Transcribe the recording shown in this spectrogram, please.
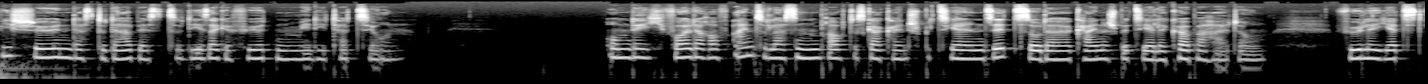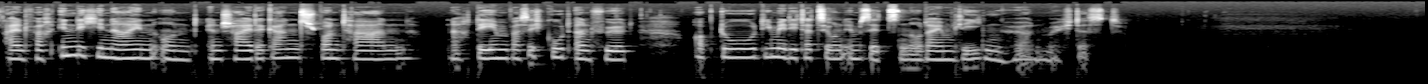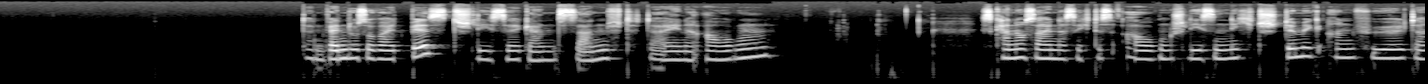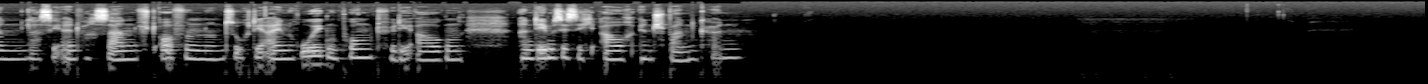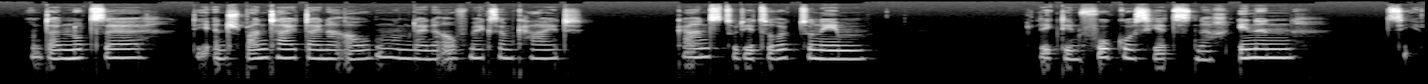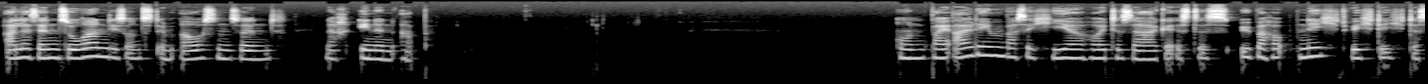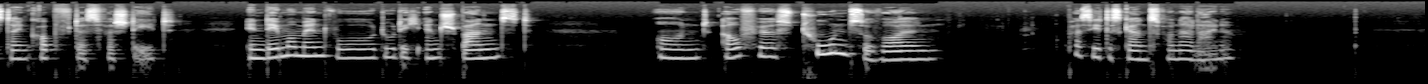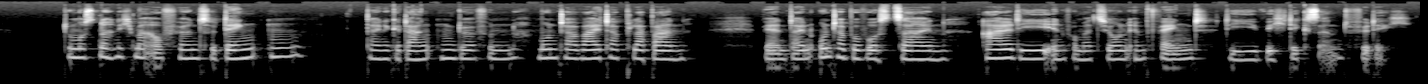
Wie schön, dass du da bist zu dieser geführten Meditation. Um dich voll darauf einzulassen, braucht es gar keinen speziellen Sitz oder keine spezielle Körperhaltung. Fühle jetzt einfach in dich hinein und entscheide ganz spontan nach dem, was sich gut anfühlt, ob du die Meditation im Sitzen oder im Liegen hören möchtest. Dann, wenn du soweit bist, schließe ganz sanft deine Augen. Es kann auch sein, dass sich das Augenschließen nicht stimmig anfühlt, dann lass sie einfach sanft offen und such dir einen ruhigen Punkt für die Augen, an dem sie sich auch entspannen können. Und dann nutze die Entspanntheit deiner Augen, um deine Aufmerksamkeit ganz zu dir zurückzunehmen. Leg den Fokus jetzt nach innen. Zieh alle Sensoren, die sonst im Außen sind, nach innen ab. Und bei all dem, was ich hier heute sage, ist es überhaupt nicht wichtig, dass dein Kopf das versteht in dem Moment, wo du dich entspannst und aufhörst tun zu wollen, passiert es ganz von alleine. Du musst noch nicht mal aufhören zu denken, deine Gedanken dürfen munter weiter plappern, während dein Unterbewusstsein all die Informationen empfängt, die wichtig sind für dich.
